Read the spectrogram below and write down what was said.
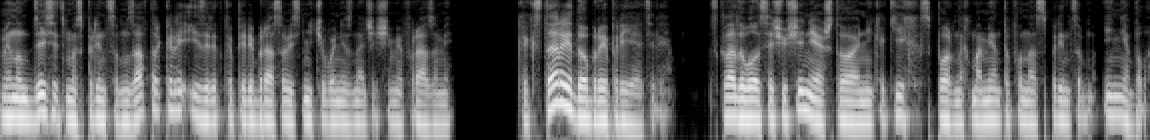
Минут десять мы с принцем завтракали, изредка перебрасываясь ничего не значащими фразами. Как старые добрые приятели. Складывалось ощущение, что никаких спорных моментов у нас с принцем и не было.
